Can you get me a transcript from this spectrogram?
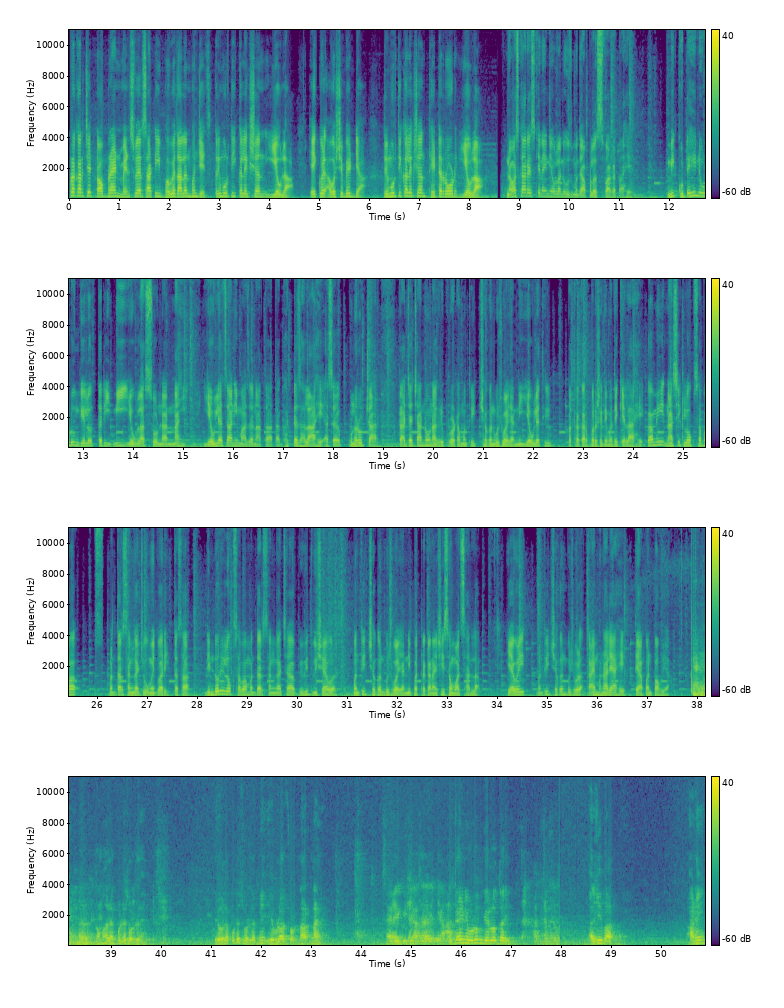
प्रकारचे top brand मेन्सवेअरसाठी भव्य दालन म्हणजेच त्रिमूर्ती कलेक्शन येवला. एक वेळ अवश्य भेट द्या. Trimurti collection theatre road Yeola. नमस्कार एस के नाईन येवला न्यूजमध्ये आपलं स्वागत आहे. मी कुठेही निवडून गेलो तरी मी येवला सोडणार नाही. येवल्याचं आणि माझं नातं आता घट्ट झालं आहे असं पुनरुच्चार राज्याच्या अन्न नागरी पुरवठा मंत्री छगन भुजबळ यांनी येवल्यातील पत्रकार परिषदेमध्ये केला आहे. आगामी नाशिक लोकसभा मतदारसंघाची उमेदवारी तसा दिंडोरी लोकसभा मतदारसंघाच्या विविध विषयावर मंत्री छगन भुजबळ यांनी पत्रकारांशी संवाद साधला. यावेळी मंत्री छगन भुजबळ काय म्हणाले आहे ते आपण पाहूया. तर कमाल कुठे सोडलं आहे एवढा कुठे सोडलं मी एवढा सोडणार नाही. साहेब एक विषय असा आहे की कुठेही निवडून गेलो तरी अजिबात नाही. आणि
